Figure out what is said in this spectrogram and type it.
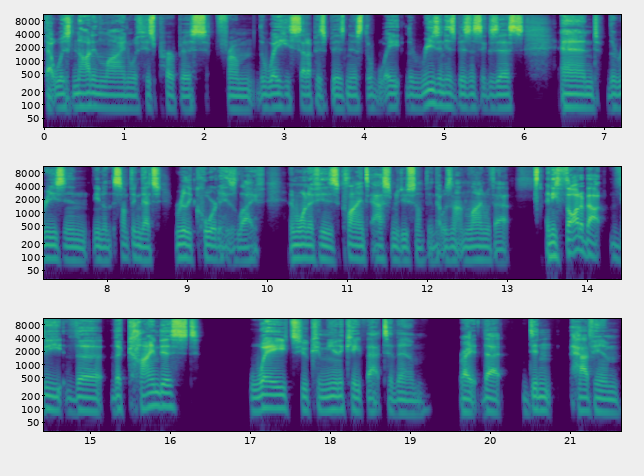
that was not in line with his purpose from the way he set up his business the way the reason his business exists and the reason you know something that's really core to his life. And one of his clients asked him to do something that was not in line with that. And he thought about the the the kindest way to communicate that to them right that didn't have him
